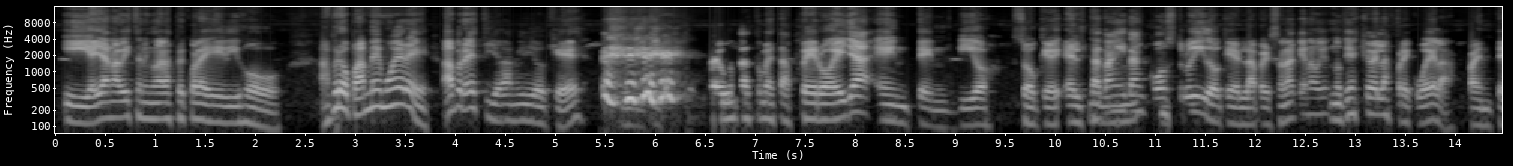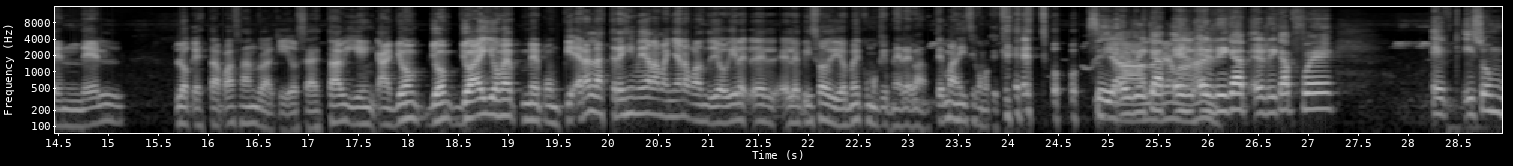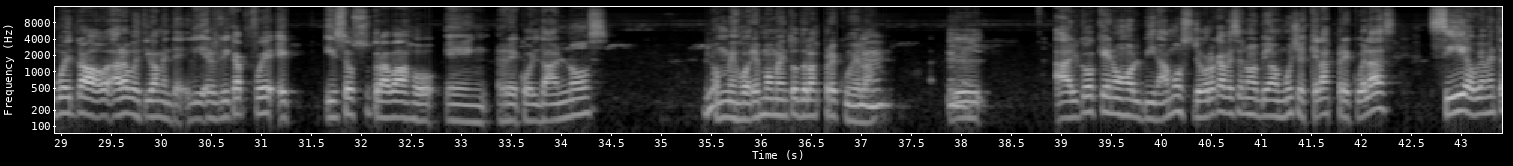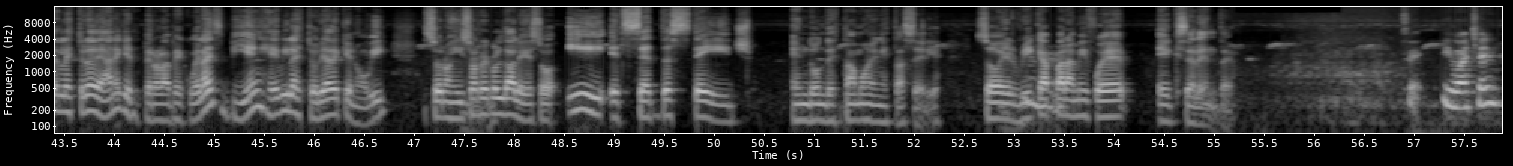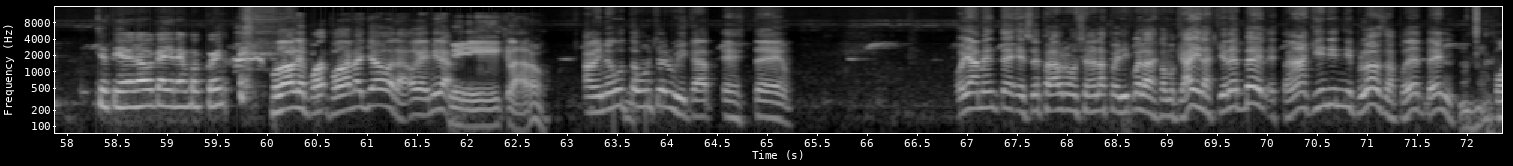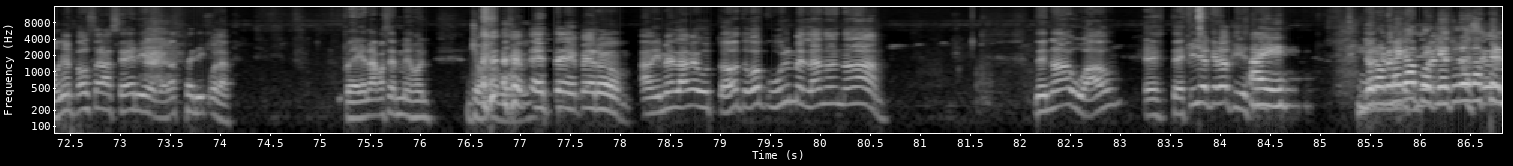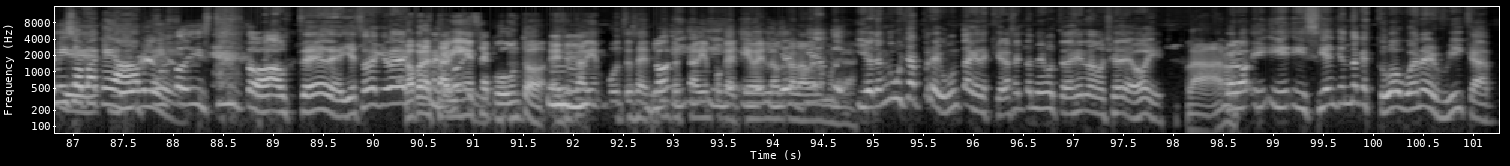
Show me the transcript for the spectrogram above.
y ella no ha visto ninguna de las precuelas y dijo, ah, pero Pan me muere. Ah, pero este, y yo la yo, ¿qué? ¿Qué preguntas tú me estás? Pero ella entendió. So que él está tan y tan construido que la persona que no, no tienes que ver las precuelas para entender lo que está pasando aquí. O sea, está bien. Ah, Yo, yo, yo ahí yo me, me pompié. Eran las tres y media de la mañana cuando yo vi el, el- el episodio. Yo me como que me levanté más y hice como que, ¿qué es esto? Sí, el, recap, el, recap, el recap fue. eh, hizo un buen trabajo. Ahora, objetivamente, el, el recap fue. Hizo su trabajo en recordarnos los mejores momentos de las precuelas. Algo que nos olvidamos, yo creo que a veces nos olvidamos mucho, es que las precuelas, sí, obviamente es la historia de Anakin, pero la precuela es bien heavy la historia de Kenobi. Eso nos hizo recordar eso. Y it set the stage en donde estamos en esta serie. So, el recap para mí fue excelente. Sí. Y Watcher, que tiene la boca llena de popcorn. ¿Puedo darle, puedo, puedo darle ya ahora? Ok, mira. Sí, claro. A mí me gusta mucho el recap. Este. Obviamente, eso es para promocionar las películas. Como que, ay, las quieres ver, están aquí en Disney Plus, las puedes ver. Ujú. Pon en pausa la serie, ve las películas. Puede que la pases mejor. Yo me voy. Este, pero a mí verdad me gustó, estuvo cool, ¿verdad? No es nada. No es nada wow. Este, es que yo creo que yo estoy- Ay, yo Pero, estoy ¿por qué tú le das permiso para que de un hable? punto distinto a ustedes. Y eso le quiero decir. No, pero está bien ese punto. Ese está bien punto. Ese Yo- punto y- está bien y- porque hay y- que ver la otra lado de la moneda. Y yo tengo muchas preguntas que les quiero hacer también a ustedes en la noche de hoy. Claro. Pero, y, y, y sí entiendo que estuvo bueno el recap,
